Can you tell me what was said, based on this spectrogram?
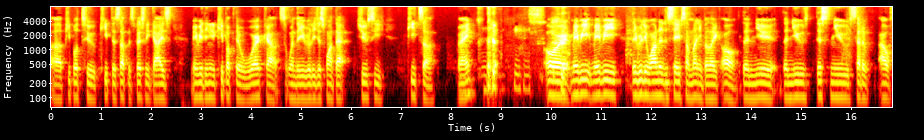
uh, people to keep this up, especially guys, maybe they need to keep up their workouts when they really just want that juicy pizza, right? or maybe maybe they really wanted to save some money, but like, oh, the new the new this new set of out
